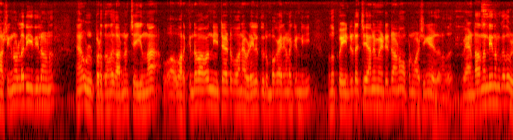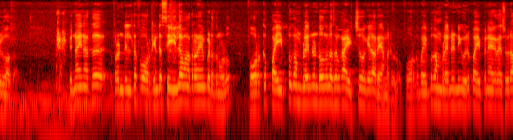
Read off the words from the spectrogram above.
വാഷിങ്ങിനുള്ള രീതിയിലാണ് ഞാൻ ഉൾപ്പെടുത്തുന്നത്. കാരണം ചെയ്യുന്ന വർക്കിന്റെ ഭാഗം നീറ്റായിട്ട് പോകാൻ എവിടെയെങ്കിലും തുരുമ്പോ കാര്യങ്ങളൊക്കെ ഉണ്ടെങ്കിൽ ഒന്ന് പെയിന്റ് ടച്ച് ചെയ്യാനും വേണ്ടിയിട്ടാണ് ഓപ്പൺ വാഷിങ് എഴുതുന്നത് വേണ്ടാന്നുണ്ടെങ്കിൽ നമുക്കത് ഒഴിവാക്കാം. പിന്നെ അതിനകത്ത് ഫ്രണ്ടിലത്തെ ഫോർക്കിന്റെ സീല മാത്രമേ ഞാൻ പെടുത്തുന്നുള്ളൂ. ഫോർക്ക് പൈപ്പ് കംപ്ലൈന്റ് ഉണ്ടോ എന്നുള്ളത് നമുക്ക് അഴിച്ചു നോക്കിയാൽ അറിയാൻ പറ്റുള്ളൂ. ഫോർക്ക് പൈപ്പ് കംപ്ലൈന്റ് ഉണ്ടെങ്കിൽ ഒരു പൈപ്പിന് ഏകദേശം ഒരു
